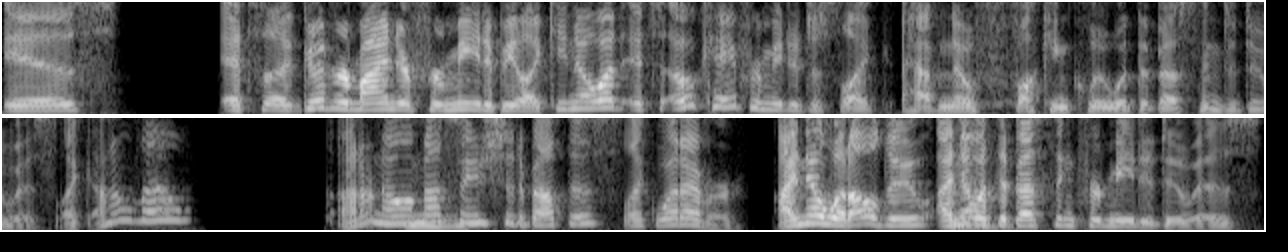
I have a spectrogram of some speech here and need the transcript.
is it's a good reminder for me to be like, you know what? It's okay for me to just like have no fucking clue what the best thing to do is. Like, I don't know. I don't know. I'm not Mhm. saying shit about this. Like, whatever. I know what I'll do. I know Yeah. what the best thing for me to do is.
